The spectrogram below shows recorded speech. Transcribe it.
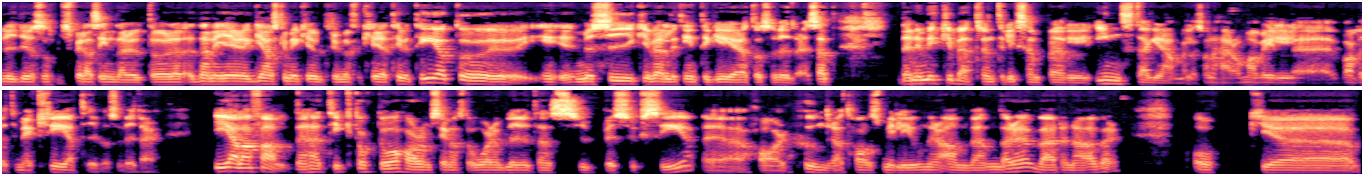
videos som spelas in där ute och den ger ganska mycket utrymme för kreativitet och eh, musik är väldigt integrerat och så vidare. Så den är mycket bättre än till exempel Instagram eller sådana här om man vill eh, vara lite mer kreativ och så vidare. I alla fall, den här TikTok då har de senaste åren blivit en supersuccé, eh, har hundratals miljoner användare världen över och Eh,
